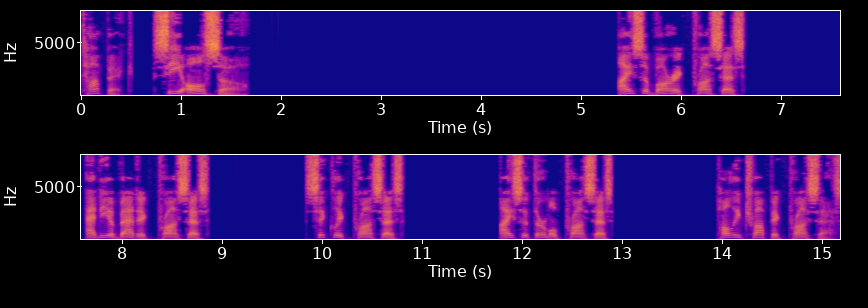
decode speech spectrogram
Topic See also Isobaric process Adiabatic process Cyclic process Isothermal process Polytropic process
